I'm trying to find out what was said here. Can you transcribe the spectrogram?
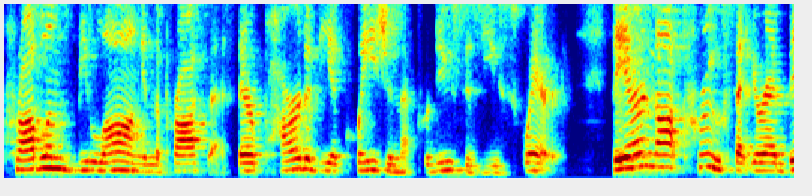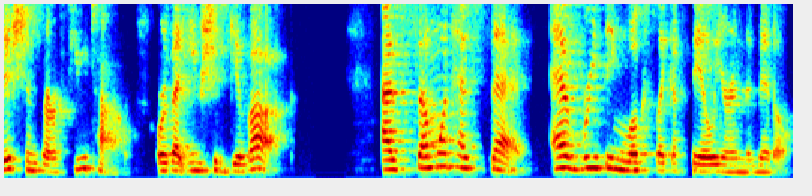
Problems belong in the process. They're part of the equation that produces U squared. They are not proof that your ambitions are futile or that you should give up. As someone has said, everything looks like a failure in the middle.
